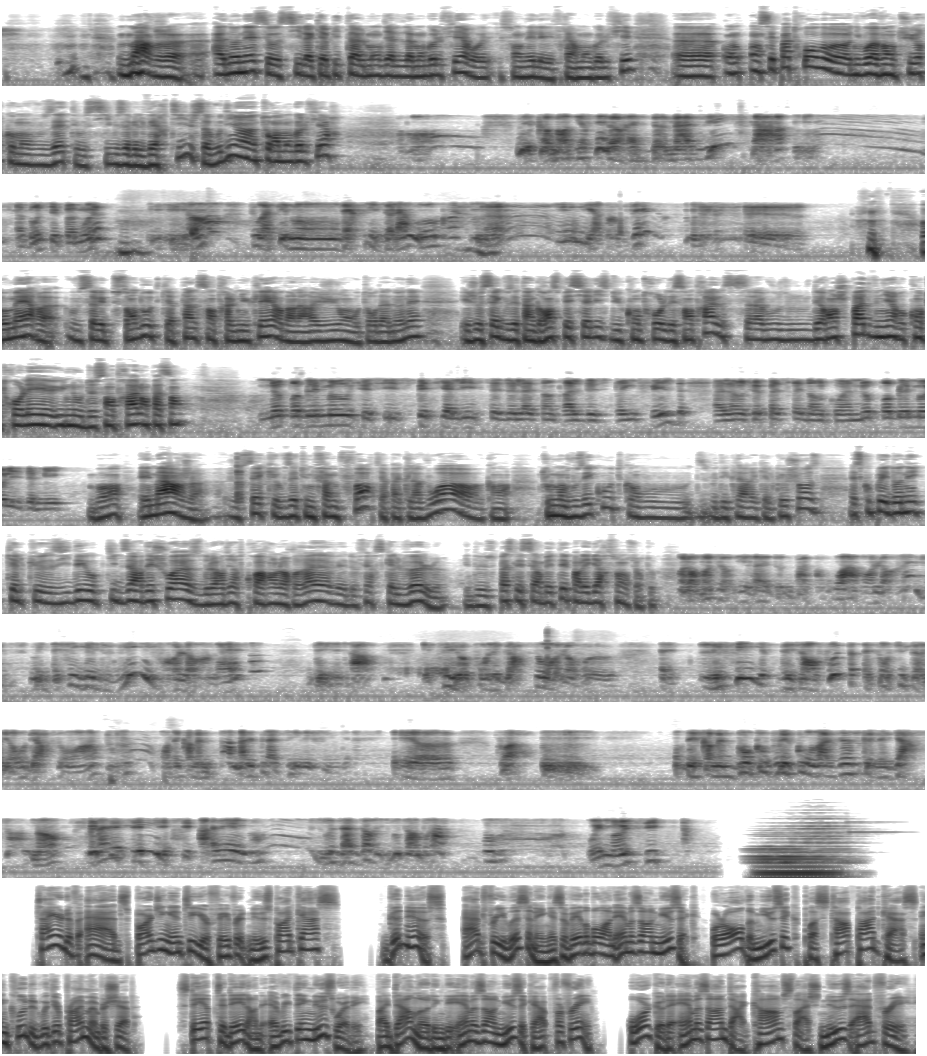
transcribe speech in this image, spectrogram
Marge, euh, Annonay, c'est aussi la capitale mondiale de la montgolfière, où sont nés les frères montgolfiers. Euh, on ne sait pas trop euh, au niveau aventure comment vous êtes et aussi vous avez le vertige. Ça vous dit un tour en montgolfière? Oh, mais comment dire, c'est le reste de ma vie, ça? Ah bon, c'est pas moi? Non, toi, t'es mon vertige de l'amour. Ah, Il y a trouvé. euh, Homer, vous savez sans doute qu'il y a plein de centrales nucléaires dans la région autour d'Annonay, et je sais que vous êtes un grand spécialiste du contrôle des centrales. Ça vous dérange pas de venir contrôler une ou deux centrales en passant? No problemo, je suis spécialiste de la centrale de Springfield, alors je passerai dans le coin. No problemo, les amis. Bon, et Marge, je sais que vous êtes une femme forte, il n'y a pas que la voix, quand tout le monde vous écoute, quand vous, vous déclarez quelque chose. Est-ce que vous pouvez donner quelques idées aux petites ardéchoises, de leur dire de croire en leurs rêves et de faire ce qu'elles veulent, et de ne pas se laisser embêter par les garçons surtout? Alors moi, je leur dirais de ne pas croire en leurs rêves, mais d'essayer de même plus courageuses que les garçons, non Allez, allez, mm, je vous adore, je vous embrasse. Mm. Oui, moi aussi. Tired of ads barging into your favorite news podcasts? Good news. Ad-free listening is available on Amazon Music for all the music plus top podcasts included with your Prime membership. Stay up to date on everything newsworthy by downloading the Amazon Music app for free or go to amazon.com slash news ad free.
